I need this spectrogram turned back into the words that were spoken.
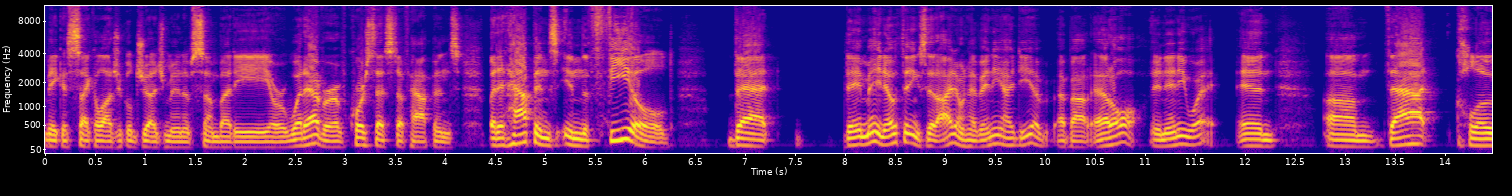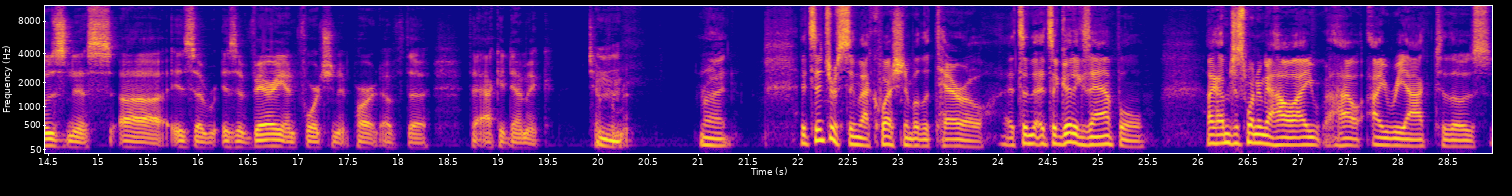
make a psychological judgment of somebody or whatever. Of course, that stuff happens, but it happens in the field that they may know things that I don't have any idea about at all in any way. And um, that closeness uh, is a is a very unfortunate part of the the academic temperament. Mm. Right. It's interesting that question about the tarot. It's a it's a good example. Like I'm just wondering how I how I react to those,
